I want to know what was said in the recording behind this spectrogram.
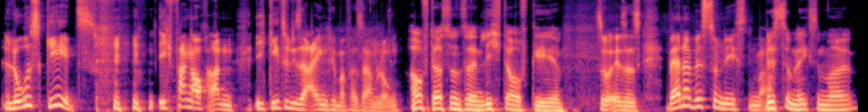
los geht's. Ich fange auch an. Ich gehe zu dieser Eigentümerversammlung. Auf dass uns ein Licht aufgehe. So ist es. Werner, bis zum nächsten Mal. Bis zum nächsten Mal.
